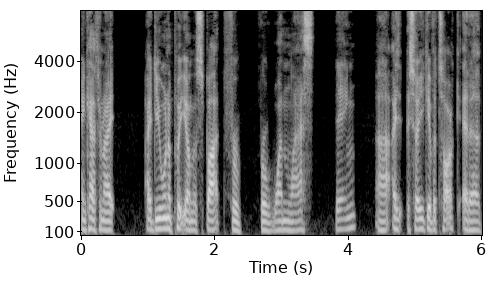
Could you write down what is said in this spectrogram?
and Kathryn, I I do want to put you on the spot for for one last thing. Uh, I, I saw you give a talk at a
